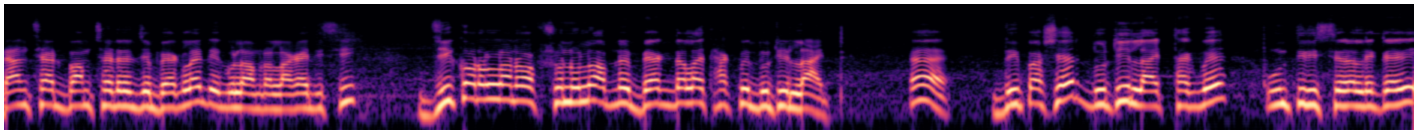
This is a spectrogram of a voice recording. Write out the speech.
ডান সাইড বাম সাইডের যে ব্যাকলাইট, এগুলো আমরা লাগাই দিছি। জি করলার অপশন হলো আপনার ব্যাক ডালায় থাকবে দুটি লাইট হ্যাঁ? দুই পাশের দুটি লাইট থাকবে, উনত্রিশ সিরিয়ালিটারি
